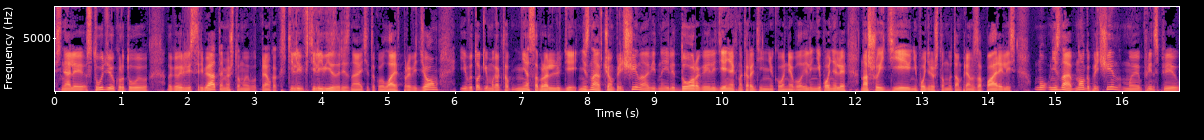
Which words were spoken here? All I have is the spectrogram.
сняли студию крутую, договорились с ребятами, что мы вот прям как в, теле, в телевизоре, знаете, такой live проведем. И в итоге мы как-то не собрали людей. Не знаю, в чем причина, видно, или дорого, или денег на карантине никого не было, или не поняли нашу идею, не поняли, что мы там прям запарились. Ну, не знаю, много причин. Мы, в принципе,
